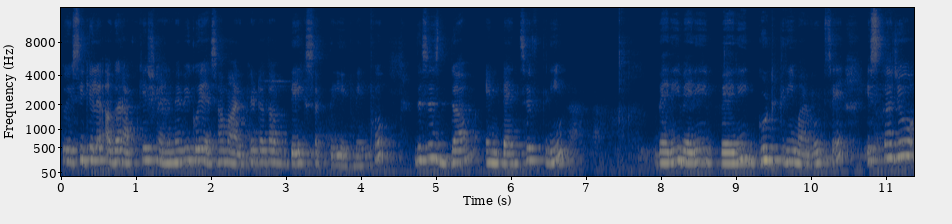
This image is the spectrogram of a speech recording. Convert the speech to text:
तो इसी के लिए अगर आपके शहर में भी कोई ऐसा मार्केट है तो आप देख सकते हैं ये क्रीम को. This is Dove intensive cream very very very good cream I would say इसका जो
